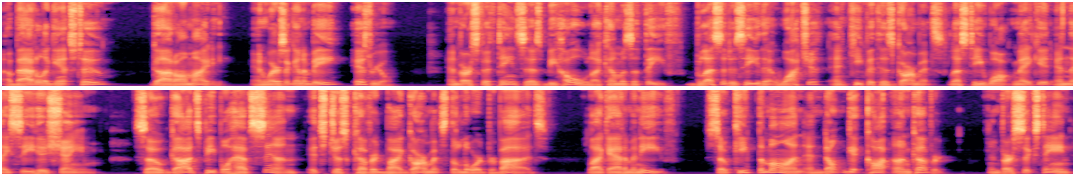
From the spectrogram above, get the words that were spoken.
A battle against who? God Almighty. And where's it going to be? Israel. And verse 15 says, Behold, I come as a thief. Blessed is he that watcheth and keepeth his garments, lest he walk naked and they see his shame. So God's people have sin, it's just covered by garments the Lord provides, like Adam and Eve. So keep them on and don't get caught uncovered. In verse 16,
